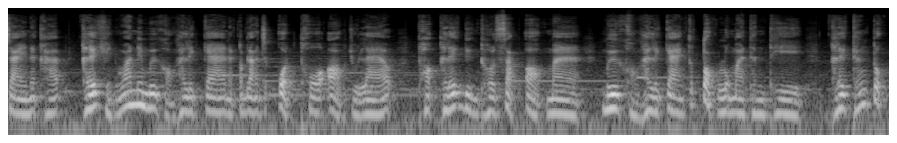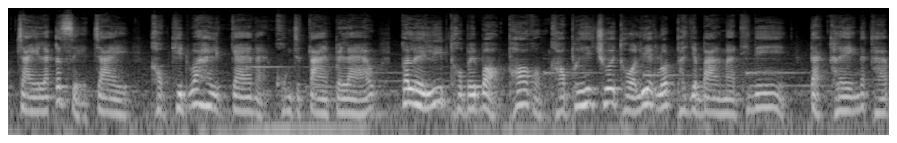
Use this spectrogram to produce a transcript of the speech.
ใจนะครับ เคลกเห็นว่าในมือของฮาริแกนกำลังจะกดโทรออกอยู่แล้ว พอเคลกดึงโทรศัพท์ออกมา มือของฮาริแกนก็ตกลงมาทันที เคลกทั้งตกใจและก็เสียใจ เขาคิดว่าฮาริแกนคงจะตายไปแล้ว ก็เลยรีบโทรไปบอกพ่อของเขาเพื่อให้ช่วยโทรเรียกรถพยาบาลมาที่นี่แต่เคลกนะครับ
